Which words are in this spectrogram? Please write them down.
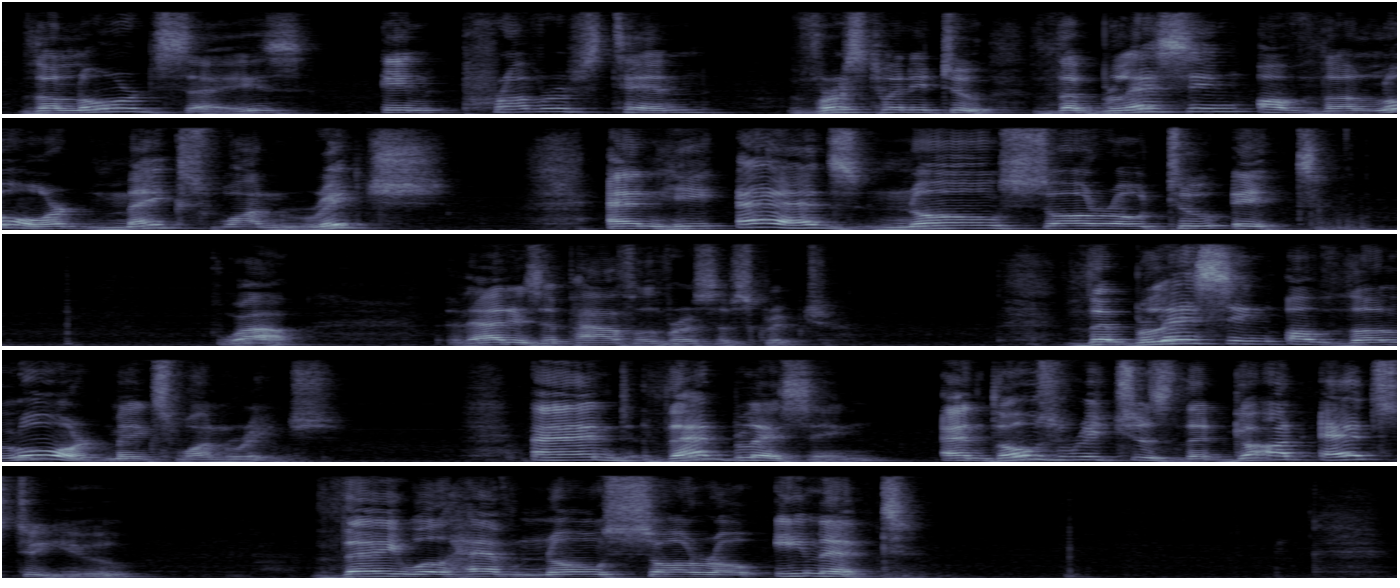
The Lord says in Proverbs 10, verse 22, the blessing of the Lord makes one rich, and he adds no sorrow to it. Wow, that is a powerful verse of scripture. The blessing of the Lord makes one rich. And that blessing and those riches that God adds to you, they will have no sorrow in it.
